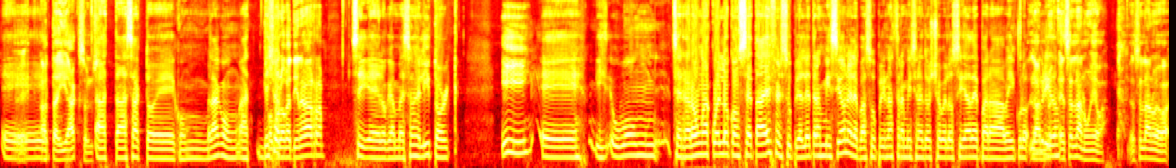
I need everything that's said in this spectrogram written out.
Eh, eh, hasta ahí Axel. hasta exacto, eh, con, ¿verdad? Con, ah, de lo que tiene la RAM. Sí, eh, lo que eso es el e-torque. Y, eh, y hubo un. Cerraron un acuerdo con ZF, el suplir de transmisiones. Les va a suplir unas transmisiones de 8 velocidades para vehículos La- híbridos. esa es la nueva. Esa es la nueva.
